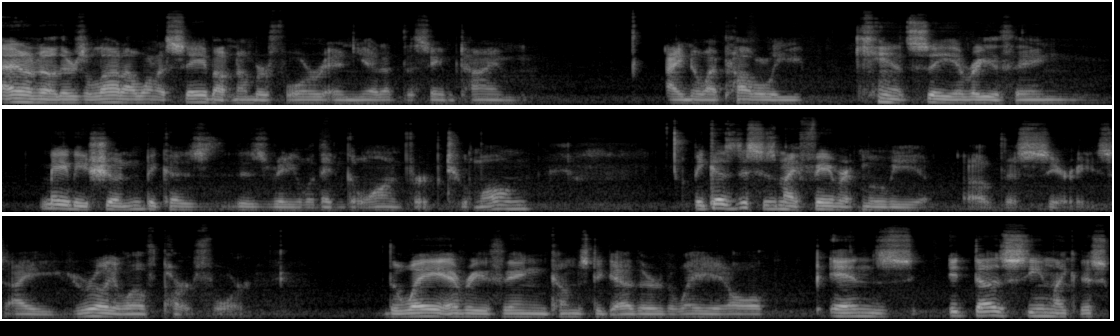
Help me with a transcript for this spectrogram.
I don't know, there's a lot I want to say about number four, and yet at the same time, I know I probably can't say everything. Maybe shouldn't because this video then go on for too long. Because this is my favorite movie of this series. I really love part four. The way everything comes together, the way it all ends, it does seem like this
